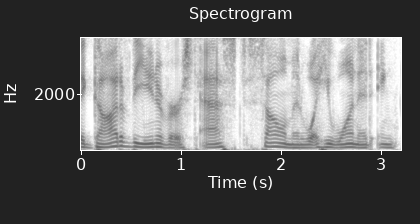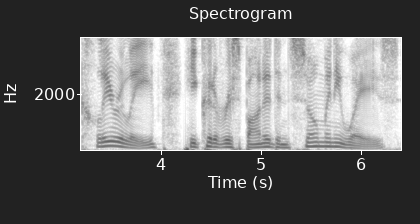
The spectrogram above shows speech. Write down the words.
The God of the universe asked Solomon what he wanted, and clearly he could have responded in so many ways.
